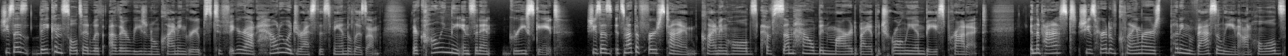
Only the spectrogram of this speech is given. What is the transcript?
She says they consulted with other regional climbing groups to figure out how to address this vandalism. They're calling the incident Greasegate. She says it's not the first time climbing holds have somehow been marred by a petroleum based product. In the past, she's heard of climbers putting Vaseline on holds,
